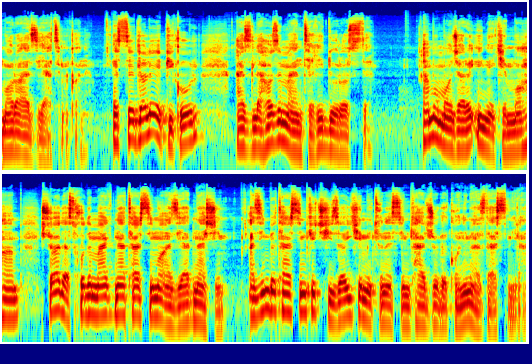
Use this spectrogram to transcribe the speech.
ما را اذیت می‌کنه. استدلال اپیکور از لحاظ منطقی درسته. اما ماجرا اینه که ما هم شاید از خود مرگ نترسیم و اذیت نشیم. از این بترسیم که چیزایی که می‌تونستیم تجربه کنیم از دست میرن.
